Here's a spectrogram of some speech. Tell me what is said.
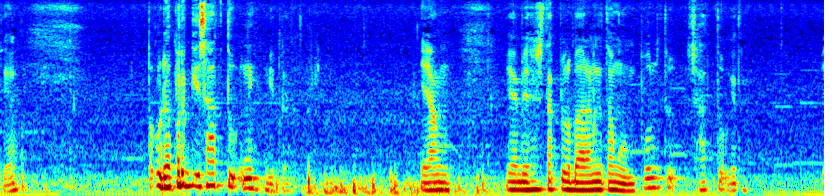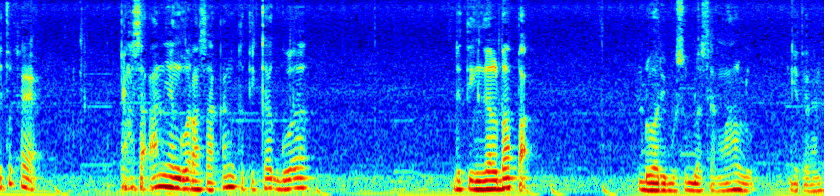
gitu ya udah pergi satu nih gitu yang yang biasa setiap lebaran kita ngumpul tuh satu gitu. Itu kayak perasaan yang gue rasakan ketika gue ditinggal bapak 2011 yang lalu gitu kan.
